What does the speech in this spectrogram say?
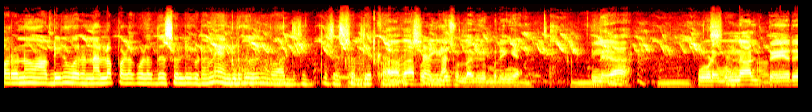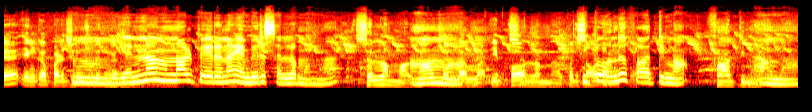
வரணும் அப்படின்னு ஒரு நல்ல பழக்க வழக்கத்தை சொல்லிக் கொடுங்கன்னு எங்களுக்கு வாதி சொல்லியிருக்காங்க சொல்ல இல்லையா? உங்களுடைய முன்னாள் பேரு எங்க படிச்சுன்னு சொல்லுங்க என்ன முன்னாள் பேருனா என் பேர் செல்லம்மாங்க செல்லம்மாள். ஆமாம் இப்போ இப்போ வந்து ஃபாத்திமா. ஃபாத்திமா. ஆமாம்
